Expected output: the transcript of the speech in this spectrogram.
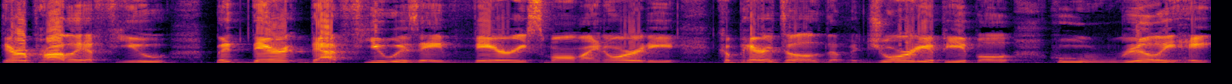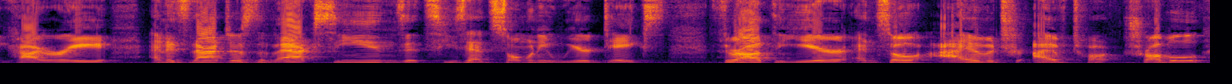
There are probably a few, but there that few is a very small minority compared to the majority of people who really hate Kyrie. And it's not just the vaccines. It's he's had so many weird takes throughout the year, and so I have a tr- I have tr- trouble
